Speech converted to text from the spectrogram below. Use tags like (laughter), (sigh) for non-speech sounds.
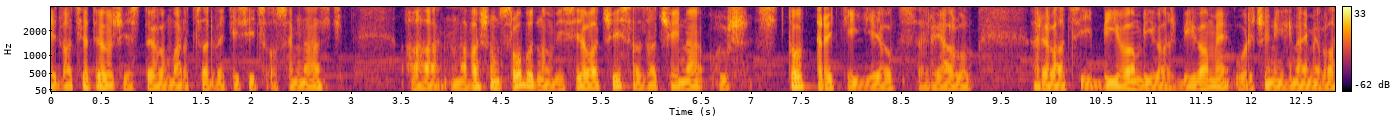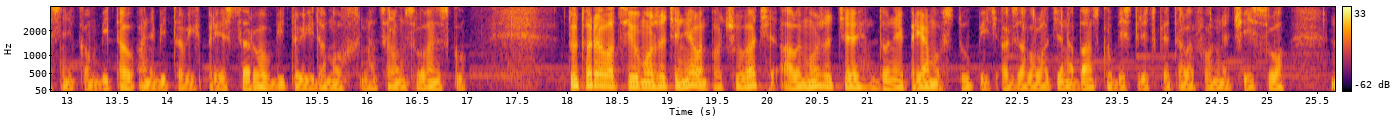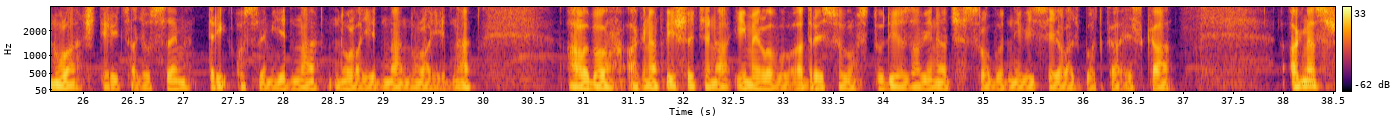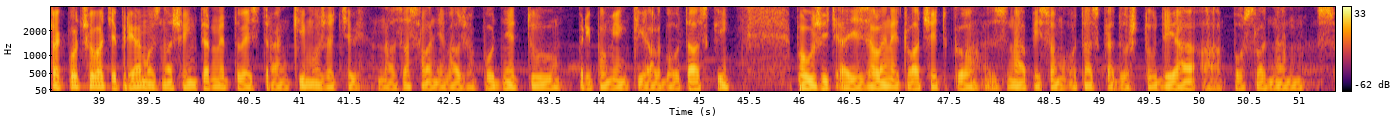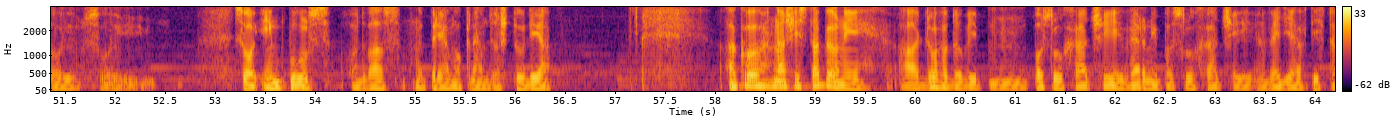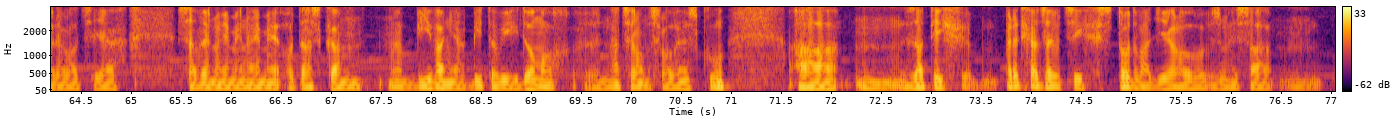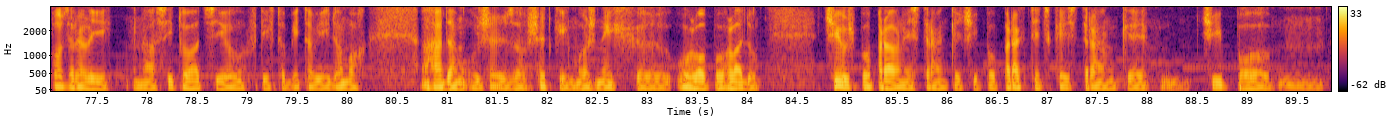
Je 26. marca 2018 a na vašom slobodnom vysielači sa začína už 103. diel seriálu relácií Bývam, bývaš, bývame, určených najmä vlastníkom bytov a nebytových priestorov v bytových domoch na celom Slovensku. Túto reláciu môžete nielen počúvať, ale môžete do nej priamo vstúpiť, ak zavoláte na bansko telefónne číslo 048 381 0101 alebo ak napíšete na e-mailovú adresu studiozavinač slobodnyvysielač.sk. Ak nás však počúvate priamo z našej internetovej stránky, môžete na zaslanie vášho podnetu, pripomienky alebo otázky použiť aj zelené tlačítko s nápisom otázka do štúdia a poslať nám svoj, svoj, svoj impuls od vás priamo k nám do štúdia. Ako naši stabilní a dlhodobí mm, poslucháči, verní poslucháči vedia v týchto reláciách, sa venujeme najmä otázkam bývania v bytových domoch e, na celom Slovensku. A mm, za tých predchádzajúcich 102 dielov sme sa mm, pozreli na situáciu v týchto bytových domoch a hádam už zo všetkých možných e, uhlov pohľadu či už po právnej stránke, či po praktickej stránke, či po mm,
